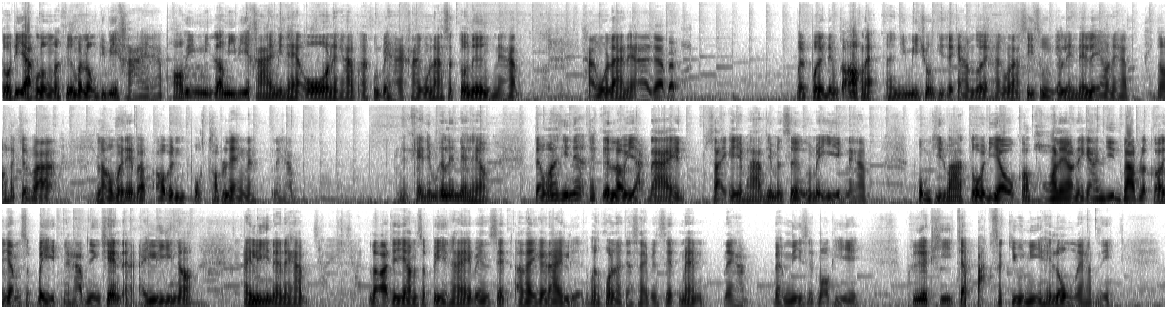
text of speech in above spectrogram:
ตัวที่อยากลงก็คือมาลงที่พี่คายนะครับ เพราะพี่เรามีพี่คายมีแทโอนะครับ คุณไปหาคายกุล่าสักตัวหนึ่งนะครับ คายกุล่าเนี่ยอาจจะแบบ เปิดเปิดเดี๋ยวก็ออกแหละอันนี้มีช่วงกิจกรรมด้วยคายกุล่า40 ก็เล่นได้แล้วนะครับเนาะถ้าเกิดว่าเราไม่ได้แบบเอาเป็นพวกท็อปแรงนะนะครับแค่นี้มันก็เล่นได้แล้ว แต่ว่าทีเนี้ยถ้าเกิดเราอยากได้สายกายภาพที่มันเสริมขึ้นมาอีกนะครับผมคิดว่าตัวเดียวก็พอแล้วในการยืนบัฟแล้วก็ยำสปีดนะครับอย่างเช่นอะไอรีเนาะไอรีเนี่ยนะครับเราอาจจะยำสปีดให้เป็นเซตอะไรก็ได้หรือบางคนอาจจะใส่เป็นเซตแมนนะครับแบบนี้เซตหมอผีเพื่อที่จะปักสกิลนี้ให้ลงนะครับนี่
